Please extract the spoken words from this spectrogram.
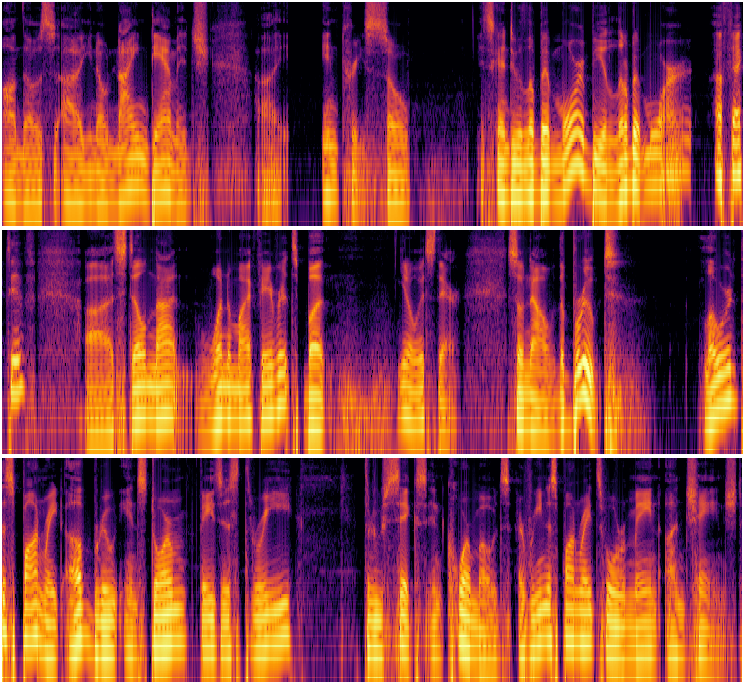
on those. Uh, you know, nine damage uh, increase. So it's going to do a little bit more, be a little bit more effective. Uh, still not one of my favorites, but you know it's there. So now the brute lowered the spawn rate of brute in storm phases three through 6 in core modes, arena spawn rates will remain unchanged.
